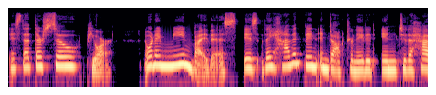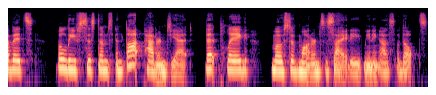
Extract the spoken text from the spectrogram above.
is that they're so pure. Now, what I mean by this is they haven't been indoctrinated into the habits, belief systems, and thought patterns yet that plague most of modern society, meaning us adults.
